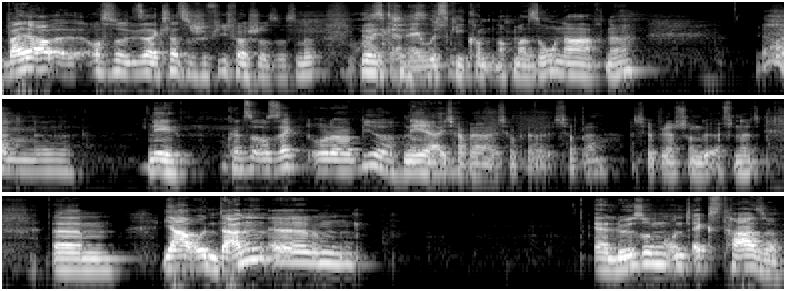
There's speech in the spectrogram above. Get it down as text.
weil auch so dieser klassische FIFA-Schuss ist, ne? Boah, Alter, der Whisky kommt nochmal so nach, ne? Ja, dann. Äh, nee, Kannst du auch Sekt oder Bier? Nee, ja, ich habe ja, ich habe ja, ich habe ja, ich habe ja schon geöffnet. Ähm, ja, und dann ähm, Erlösung und Ekstase.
